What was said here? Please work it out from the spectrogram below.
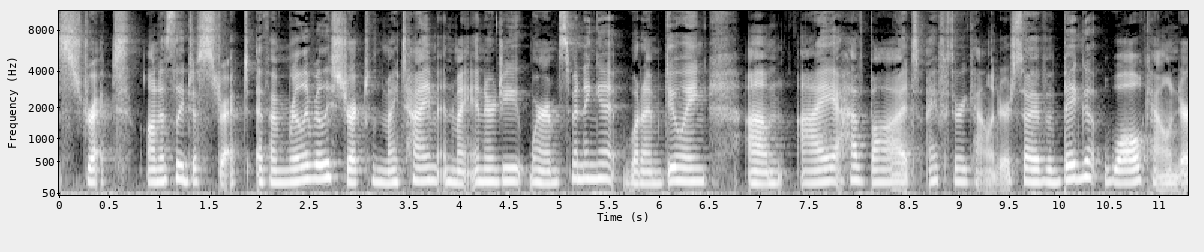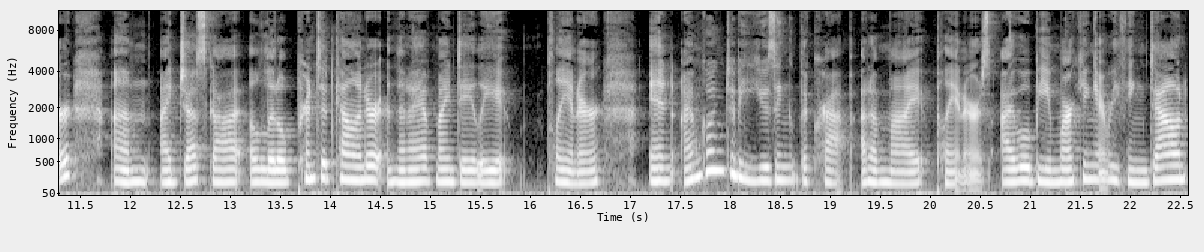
strict. Honestly, just strict. If I'm really, really strict with my time and my energy, where I'm spending it, what I'm doing, um, I have bought, I have three calendars. So I have a big wall calendar. Um, I just got a little printed calendar, and then I have my daily planner and I'm going to be using the crap out of my planners. I will be marking everything down.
